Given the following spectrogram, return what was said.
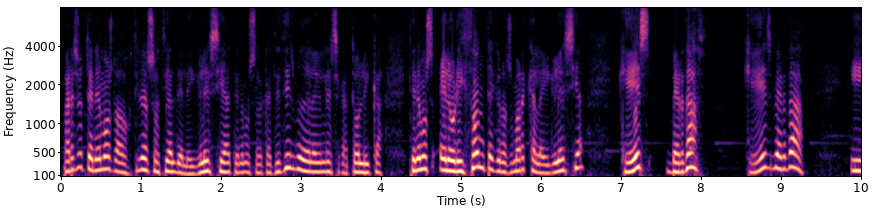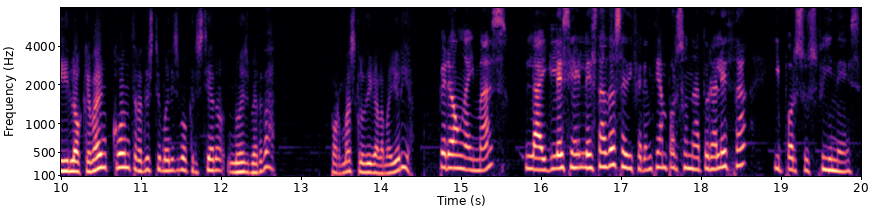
para eso tenemos la doctrina social de la Iglesia, tenemos el catecismo de la Iglesia Católica, tenemos el horizonte que nos marca la Iglesia, que es verdad, que es verdad. Y lo que va en contra de este humanismo cristiano no es verdad, por más que lo diga la mayoría. Pero aún hay más. La Iglesia y el Estado se diferencian por su naturaleza y por sus fines.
